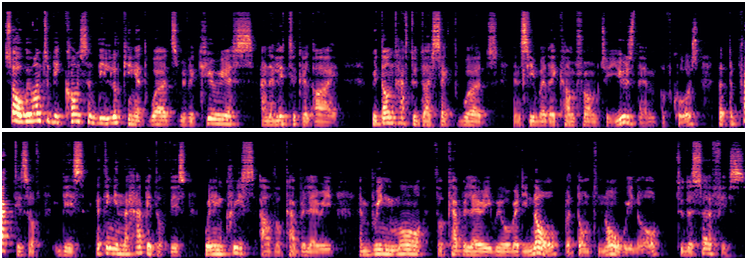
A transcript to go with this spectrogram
So we want to be constantly looking at words with a curious, analytical eye. We don't have to dissect words and see where they come from to use them, of course, but the practice of this, getting in the habit of this, will increase our vocabulary and bring more vocabulary we already know, but don't know we know, to the surface.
